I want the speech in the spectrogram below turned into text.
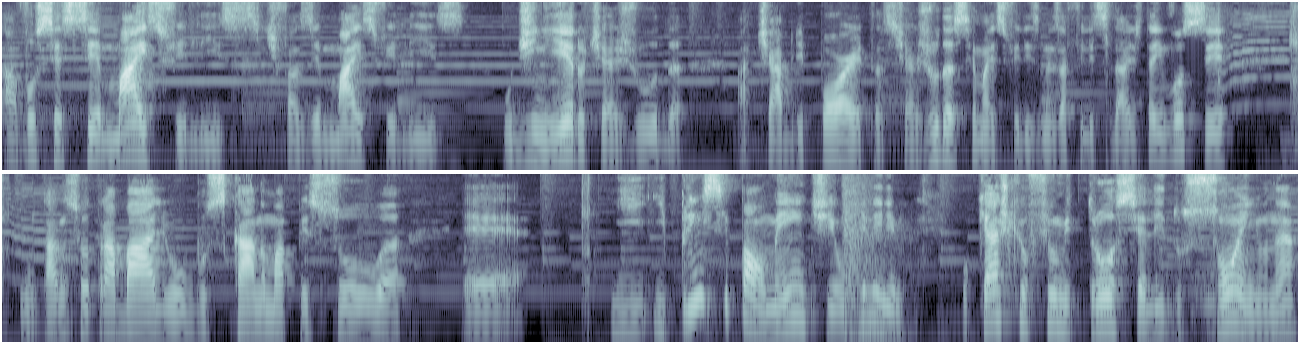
a você ser mais feliz, te fazer mais feliz. O dinheiro te ajuda, a te abre portas, te ajuda a ser mais feliz, mas a felicidade está em você. Não está no seu trabalho ou buscar numa pessoa. É, e, e, principalmente o que ele, o que acho que o filme trouxe ali do sonho, né?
